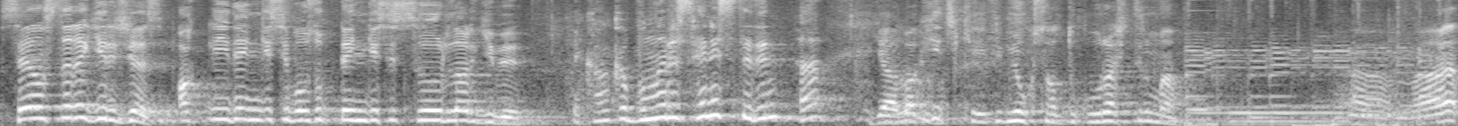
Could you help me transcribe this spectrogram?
seanslara gireceğiz. Akli dengesi bozuk, dengesiz sığırlar gibi. E kanka bunları sen istedin. Ha? Ya bak hiç keyfim yok Saltuk uğraştırma. Aman.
